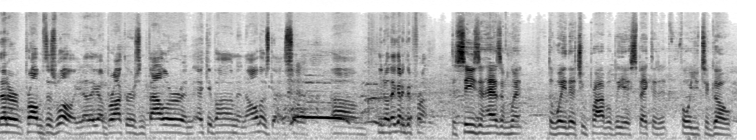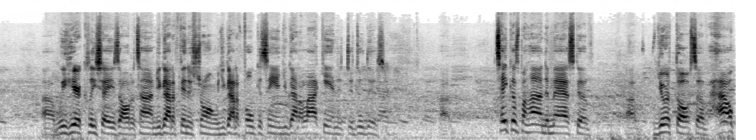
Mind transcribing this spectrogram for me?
that are problems as well. You know, they got Brockers and Fowler and Ebukam and all those guys. So um, you know, they got a good front. The season hasn't went the way that you probably expected it for you to go. Uh, we hear cliches all the time. You got to finish strong. You got to focus in. You got to lock in to do this. Uh, take us behind the mask of uh, your thoughts of how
